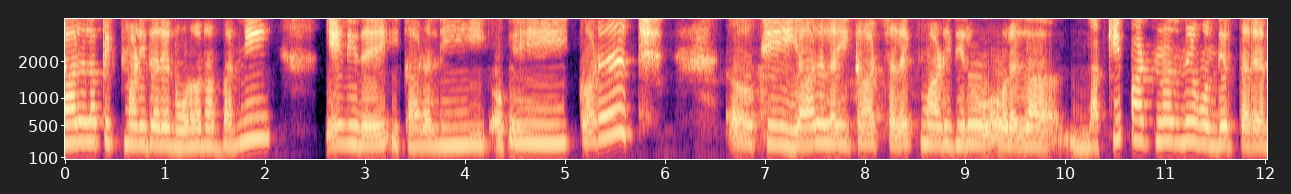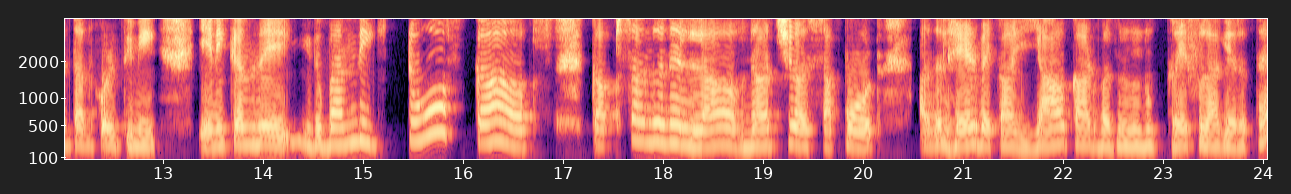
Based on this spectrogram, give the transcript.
ಯಾರೆಲ್ಲ ಪಿಕ್ ಮಾಡಿದ್ದಾರೆ ನೋಡೋಣ, ಬನ್ನಿ. ಏನಿದೆ ಈ ಕಾರ್ಡಲ್ಲಿ ಓಕೆ ಕಾರ್ಡ್ ಓಕೆ ಯಾರೆಲ್ಲ ಈ ಕಾರ್ಡ್ ಸೆಲೆಕ್ಟ್ ಮಾಡಿದಿರೋ ಅವರೆಲ್ಲ ಲಕ್ಕಿ ಪಾರ್ಟ್ನರ್ನೇ ಹೊಂದಿರ್ತಾರೆ ಅಂತ ಅನ್ಕೊಳ್ತೀನಿ. ಏನಕ್ಕಂದ್ರೆ ಇದು ಬಂದು ಟೂ ಆಫ್ ಕಪ್ಸ್ ಕಪ್ಸ್ ಅಂದ್ರೆ ಲವ್ ನರ್ಚರ್ ಸಪೋರ್ಟ್ ಅದ್ರಲ್ಲಿ ಹೇಳ್ಬೇಕಾ ಯಾವ ಕಾರ್ಡ್ ಬದಲು ಗ್ರೇಟ್ಫುಲ್ ಆಗಿ ಇರುತ್ತೆ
